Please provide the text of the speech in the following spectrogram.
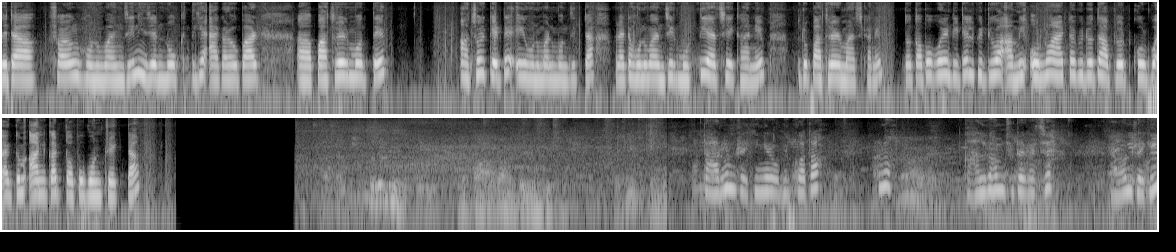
যেটা স্বয়ং হনুমানজি নিজের নখ দিয়ে এগারো বার পাথরের মধ্যে আঁচড় কেটে এই হনুমান মন্দিরটা মানে একটা হনুমানজির মূর্তি আছে এখানে, দুটো পাথরের মাঝখানে। তো তপবনের ডিটেল ভিডিও আমি অন্য আরেকটা ভিডিওতে আপলোড করব, একদম আনকাট তপবন ট্রেকটা দারুণ ট্রেকিংয়ের অভিজ্ঞতা। কালঘাম ছুটে গেছে। এমন ট্রেকিং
